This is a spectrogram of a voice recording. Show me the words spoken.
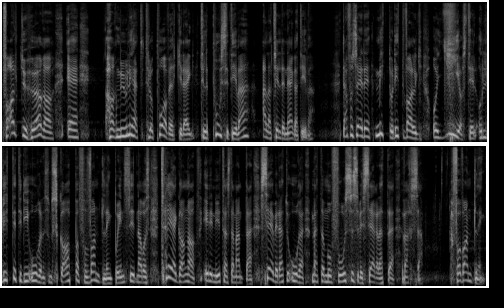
For alt du hører, er, har mulighet til å påvirke deg til det positive eller til det negative. Derfor er det mitt og ditt valg å gi oss til å lytte til de ordene som skaper forvandling på innsiden av oss. Tre ganger i Det nye testamentet ser vi dette ordet metamorfose som vi ser i dette verset. Forvandling.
